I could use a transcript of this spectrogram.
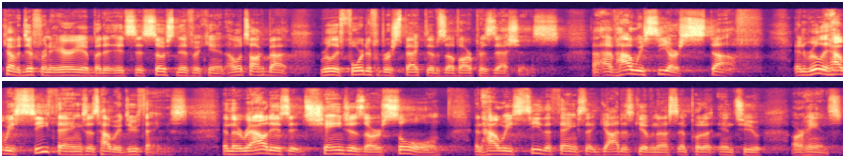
kind of a different area, but it's, it's so significant. I want to talk about really four different perspectives of our possessions, of how we see our stuff. And really, how we see things is how we do things. And the reality is, it changes our soul and how we see the things that God has given us and put it into our hands.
